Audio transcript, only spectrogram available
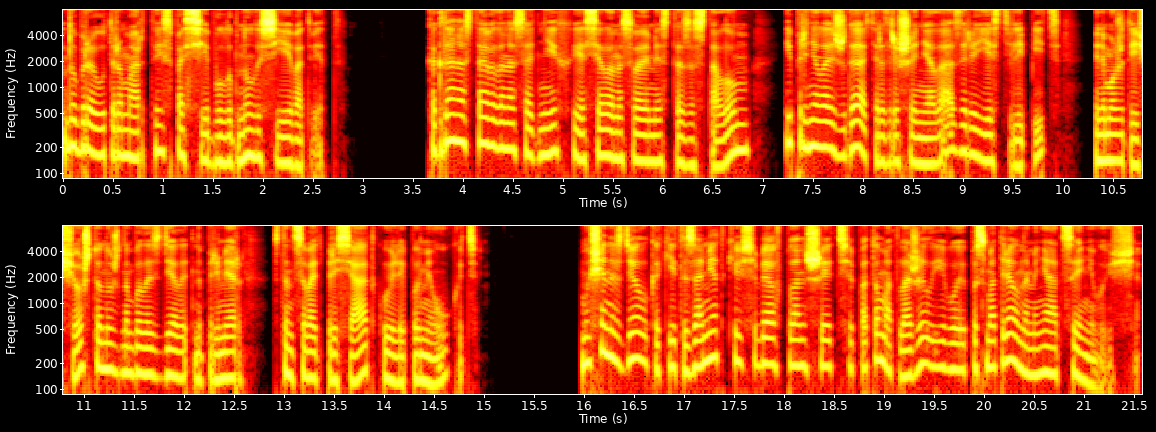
«Доброе утро, Марта, и спасибо», — улыбнулась ей в ответ. Когда она оставила нас одних, я села на свое место за столом, и принялась ждать разрешения Лазаря есть или пить, или, может, еще что нужно было сделать, например, станцевать присядку или помяукать. Мужчина сделал какие-то заметки у себя в планшете, потом отложил его и посмотрел на меня оценивающе.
